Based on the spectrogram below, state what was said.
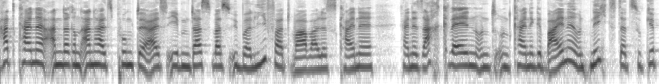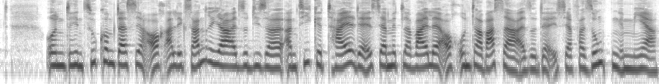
hat keine anderen Anhaltspunkte als eben das, was überliefert war, weil es keine, keine Sachquellen und, und keine Gebeine und nichts dazu gibt. Und hinzu kommt, dass ja auch Alexandria, also dieser antike Teil, der ist ja mittlerweile auch unter Wasser, also der ist ja versunken im Meer.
